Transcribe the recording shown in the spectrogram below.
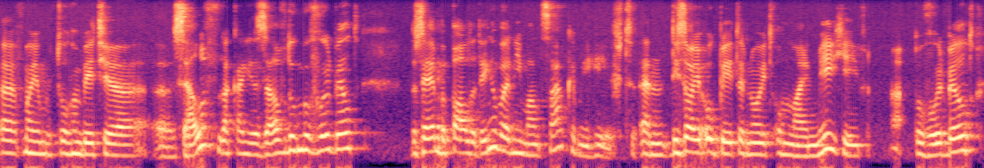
Uh, maar je moet toch een beetje uh, zelf, dat kan je zelf doen bijvoorbeeld. Er zijn bepaalde dingen waar niemand zaken mee heeft. En die zou je ook beter nooit online meegeven. Nou, bijvoorbeeld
